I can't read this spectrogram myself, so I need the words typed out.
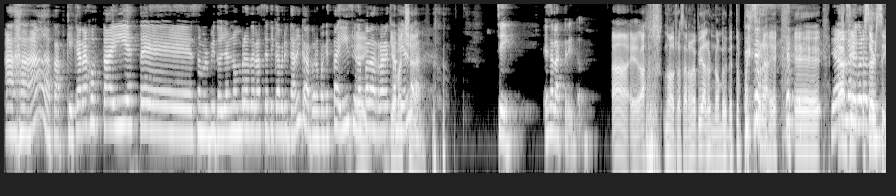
Ajá, pap, ¿qué carajo está ahí este? Se me olvidó ya el nombre de la asiática británica, pero ¿para qué está ahí si no es Eh, para narrar esta Gemma mierda? Chan. Sí, esa es la actriz. ¿no? Ah, eh, ah, no, Rosa, no me pida los nombres de estos personajes. Eh, ah, sí, Cersei.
